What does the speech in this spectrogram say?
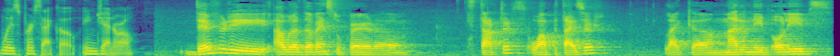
with Prosecco in general? Definitely, I would advance to pair um, starters or appetizers like uh, marinade olives,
